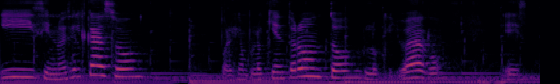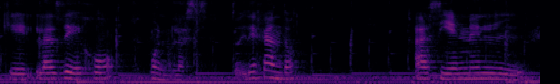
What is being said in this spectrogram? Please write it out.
Y si no es el caso, por ejemplo, aquí en Toronto, lo que yo hago es que las dejo, bueno, las estoy dejando así en el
